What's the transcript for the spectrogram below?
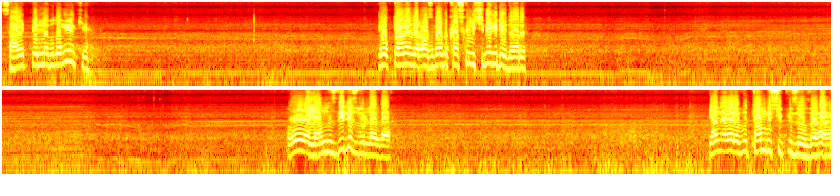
Sabit birine bulamıyor ki. Yok daha neler az kaldı kaskın içine giriyordu arı. Oo yalnız değiliz buralarda. Yani var ya bu tam bir sürpriz oldu ha.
